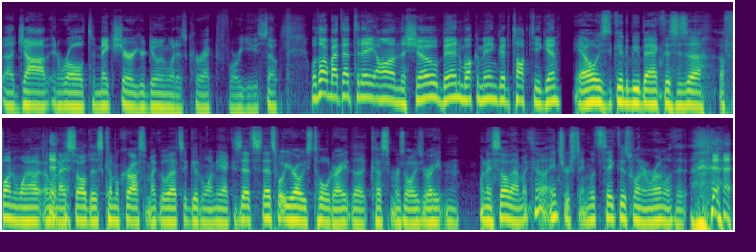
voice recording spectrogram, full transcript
uh, job and role to make sure you're doing what is correct for you. So we'll talk about that today on the show. Ben, welcome in. Good to talk to you again. Yeah, always good to be back. This is a, a fun one. I, when I saw this come across, I'm like, oh, that's a good one. Yeah, because that's that's what you're always told, right? The customer's always right, and when I saw that, I'm like, oh, interesting. Let's take this one and run with it.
